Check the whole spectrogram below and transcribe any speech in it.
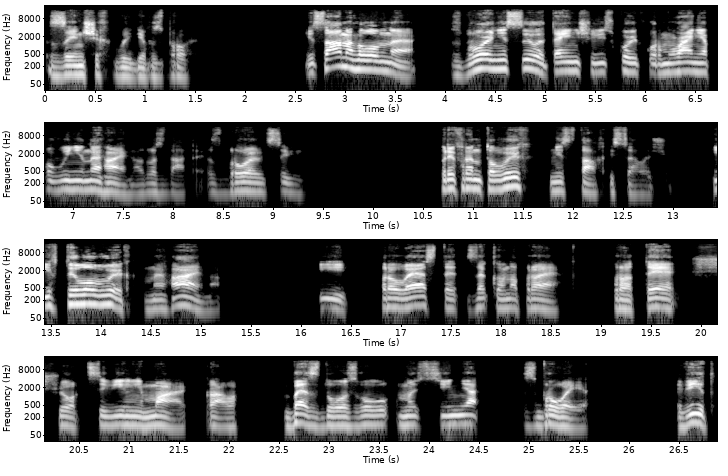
з інших видів зброї. І саме головне, Збройні сили та інші військові формування повинні негайно роздати зброю цивільним. При фронтових містах і селищах, і в тилових негайно, і провести законопроект про те, що цивільні мають право без дозволу носіння зброї від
